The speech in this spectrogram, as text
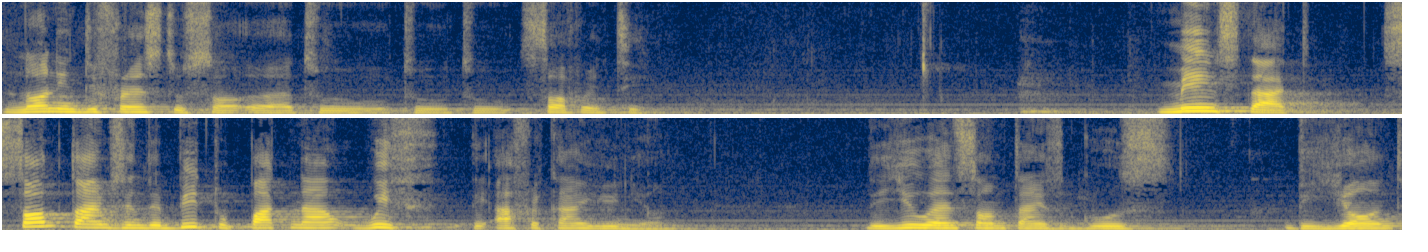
non-indifference to, uh, to, to, to sovereignty. Means that sometimes in the bid to partner with the African Union, the UN sometimes goes beyond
